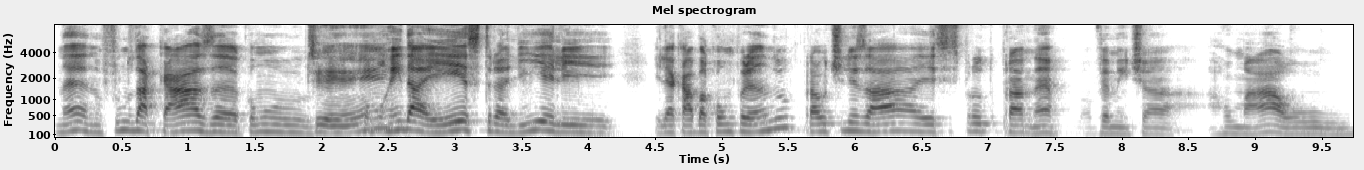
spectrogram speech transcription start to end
né? No fundo da casa, como, Sim. como renda extra ali, ele ele acaba comprando para utilizar esses produtos, para, né? Obviamente a- arrumar ou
